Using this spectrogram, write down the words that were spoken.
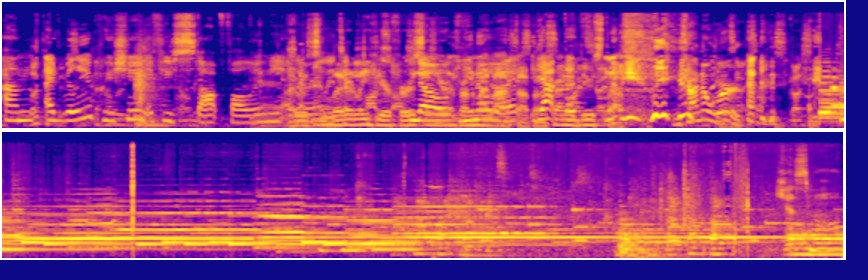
Um, I'd really appreciate if you stop following me. I was everywhere. literally here first No, and you're in front you of my what? laptop. I'm Yeah, trying to do that's- stuff. no. I'm trying to work. Kiss Mohammed.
